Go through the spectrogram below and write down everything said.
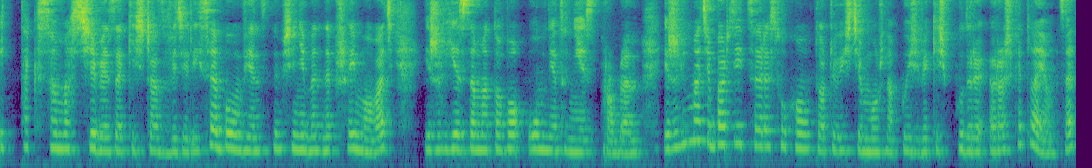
i tak sama z siebie za jakiś czas wydzieli sebum, więc tym się nie będę przejmować. Jeżeli jest za matowo, u mnie to nie jest problem. Jeżeli macie bardziej cerę suchą, to oczywiście można pójść w jakieś pudry rozświetlające.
